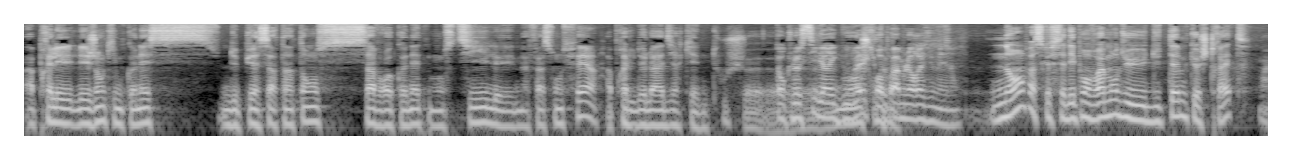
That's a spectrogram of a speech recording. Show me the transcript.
après, les, les, gens qui me connaissent depuis un certain temps savent reconnaître mon style et ma façon de faire. Après, de là à dire qu'il y a une touche. Euh, Donc le style Eric Bouvet, tu peux pas. me le résumer, non? Non, parce que ça dépend vraiment du, du thème que je traite. Ouais.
